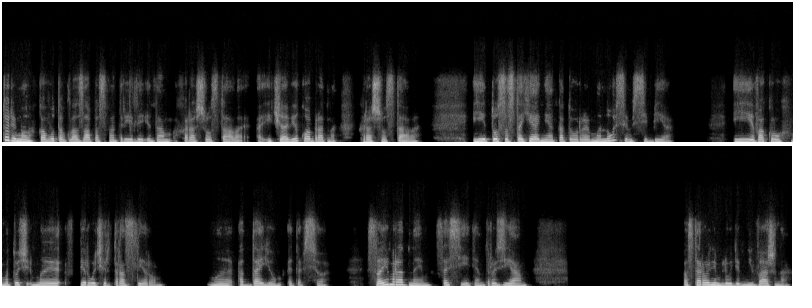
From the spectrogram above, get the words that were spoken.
То ли мы кого-то в глаза посмотрели, и нам хорошо стало, а и человеку обратно хорошо стало. И то состояние, которое мы носим в себе и вокруг, мы, точ, мы в первую очередь транслируем. Мы отдаем это все своим родным, соседям, друзьям, посторонним людям, неважно,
